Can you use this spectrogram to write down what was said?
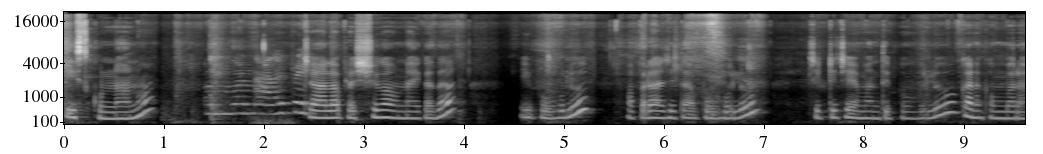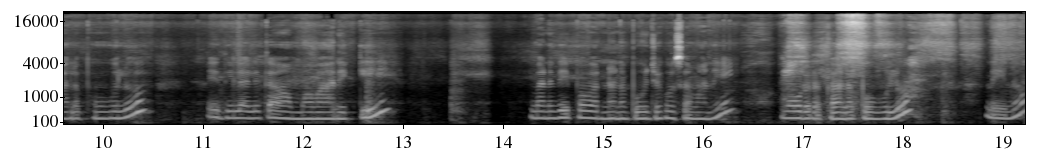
తీసుకున్నాను. చాలా ఫ్రెష్గా ఉన్నాయి కదా ఈ పువ్వులు. అపరాజిత పువ్వులు చిట్టి చేమంతి పువ్వులు కనకంబరాల పువ్వులు ఇది లలిత అమ్మవారికి మణిదీప వర్ణన పూజ కోసమని మూడు రకాల పువ్వులు. నేను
